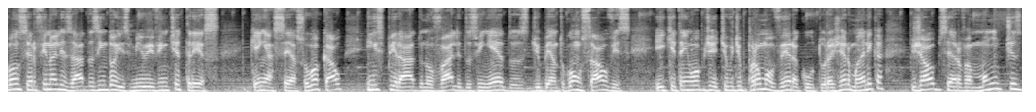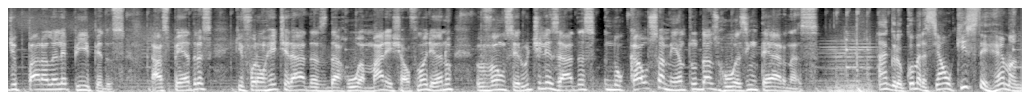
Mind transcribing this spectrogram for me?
vão ser finalizadas em 2023. Quem acessa o local, inspirado no Vale dos Vinhedos de Bento Gonçalves e que tem o objetivo de promover a cultura germânica, já observa montes de paralelepípedos. As pedras, que foram retiradas da rua Marechal Floriano, vão ser utilizadas no calçamento das ruas internas. Agrocomercial Kistihemann.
